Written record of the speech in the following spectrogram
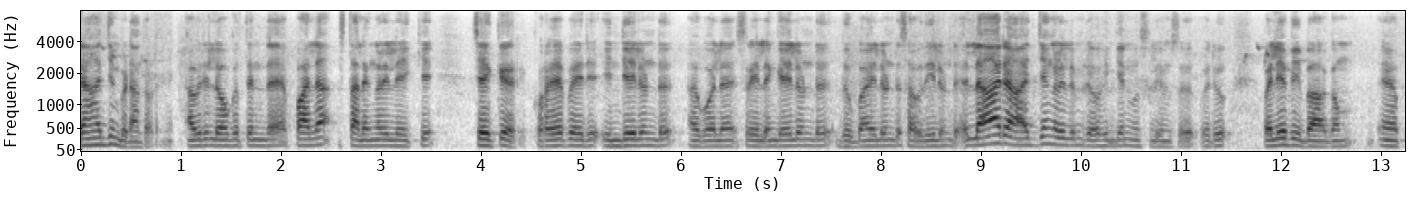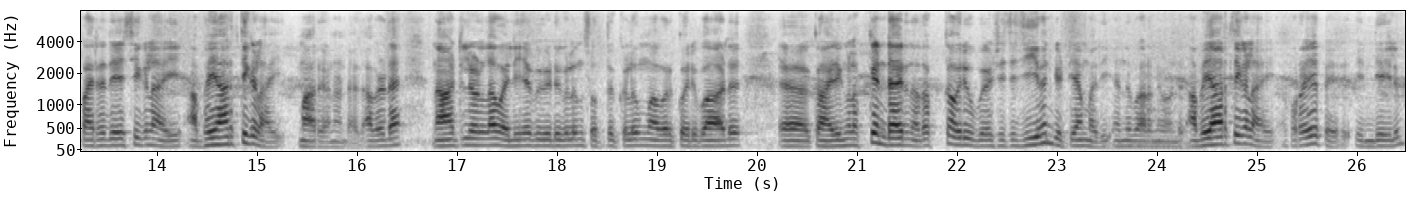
രാജ്യം വിടാൻ തുടങ്ങി. അവർ ലോകത്തിന്റെ പല സ്ഥലങ്ങളിലേക്ക് ചേക്കേറി കുറേ പേര് ഇന്ത്യയിലുണ്ട് അതുപോലെ ശ്രീലങ്കയിലുണ്ട് ദുബായിലുണ്ട് സൗദിയിലുണ്ട്. എല്ലാ രാജ്യങ്ങളിലും രോഹിംഗ്യൻ മുസ്ലിംസ് ഒരു വലിയ വിഭാഗം പരദേശികളായി അഭയാർത്ഥികളായി മാറുകയാണ് ഉണ്ടായത്. അവരുടെ നാട്ടിലുള്ള വലിയ വീടുകളും സ്വത്തുക്കളും അവർക്ക് ഒരുപാട് കാര്യങ്ങളൊക്കെ ഉണ്ടായിരുന്നു. അതൊക്കെ അവർ ഉപേക്ഷിച്ച് ജീവൻ കിട്ടിയാൽ മതി എന്ന് പറഞ്ഞുകൊണ്ട് അഭയാർത്ഥികളായി കുറേ പേര് ഇന്ത്യയിലും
